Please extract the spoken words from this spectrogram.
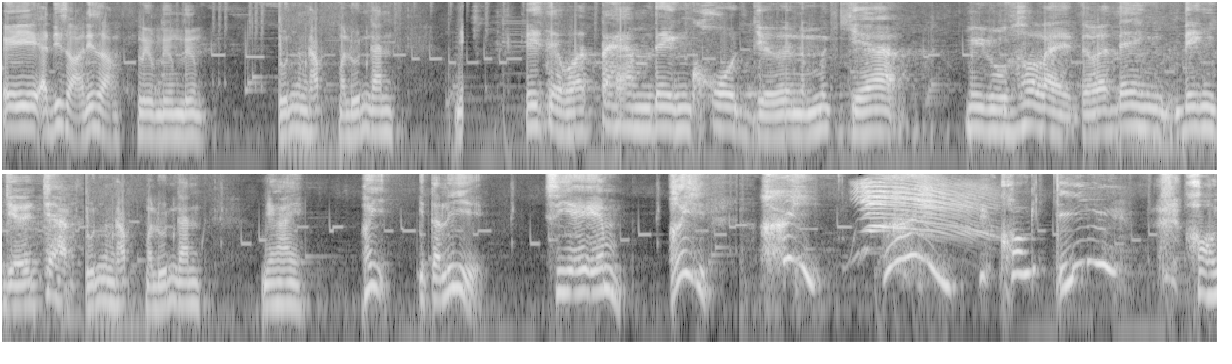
เอ้ยอันที่สองอันที่สองลืมลืมลืมลุ้นกันครับ มาลุ้นกันเฮ้ยแต่ว่าแต้มเด้งโคตรเยอะนะเมื่อกี้ไม่รู้เท่าไหร่ แต่ว่าเด้งเด้งเยอะจัดลุ้นกันครับ มาลุ้นกัน ยังไง เฮ้ย อิตาลี CAM เฮ้ย เฮ้ย เฮ้ย ของจริง ของ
